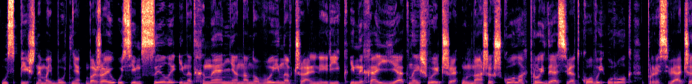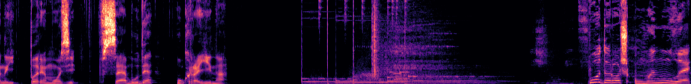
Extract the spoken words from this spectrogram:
успішне майбутнє. Бажаю усім сили і натхнення на новий навчальний рік. І нехай якнайшвидше у наших школах пройде святковий урок, присвячений перемозі. Все буде Україна. Подорож у минуле.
